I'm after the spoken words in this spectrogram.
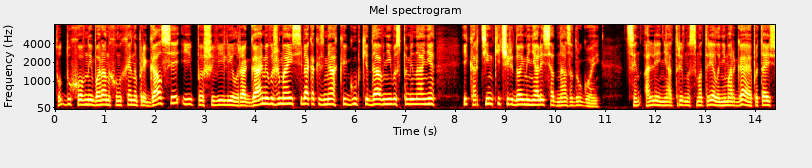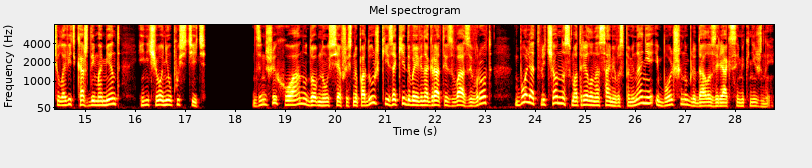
Тут духовный баран Хунхэ напрягался и пошевелил рогами, выжимая из себя, как из мягкой губки, давние воспоминания, и картинки чередой менялись одна за другой. Цин Але неотрывно смотрела, не моргая, пытаясь уловить каждый момент и ничего не упустить. Цзиньши Хуан, удобно усевшись на подушке и закидывая виноград из вазы в рот, более отвлеченно смотрела на сами воспоминания и больше наблюдала за реакциями княжны.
